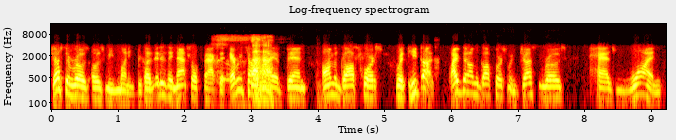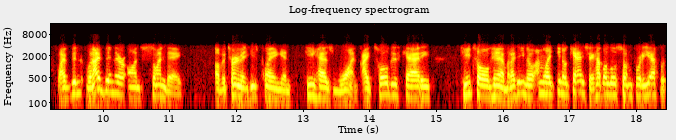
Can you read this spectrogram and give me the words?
Justin Rose owes me money because it is a natural fact that every time I have been on the golf course, when he does, I've been on the golf course when Justin Rose has won. I've been when I've been there on Sunday of a tournament he's playing in. He has won. I told his caddy. He told him, and I you know, I'm like, you know, caddy say, how about a little something for the effort?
